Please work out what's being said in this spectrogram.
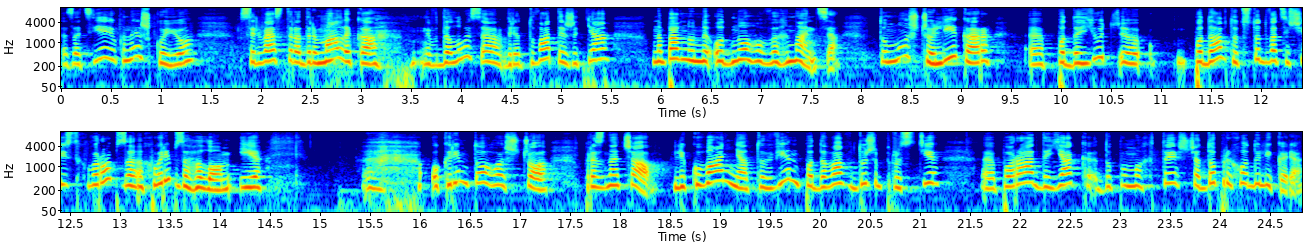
за цією книжкою Сильвестра Дремалика вдалося врятувати життя, напевно, не одного вигнанця, тому що лікар е, подають, е, подав тут 126 хвороб, хворіб загалом. І окрім того, що призначав лікування, то він подавав дуже прості е, поради, як допомогти ще до приходу лікаря,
